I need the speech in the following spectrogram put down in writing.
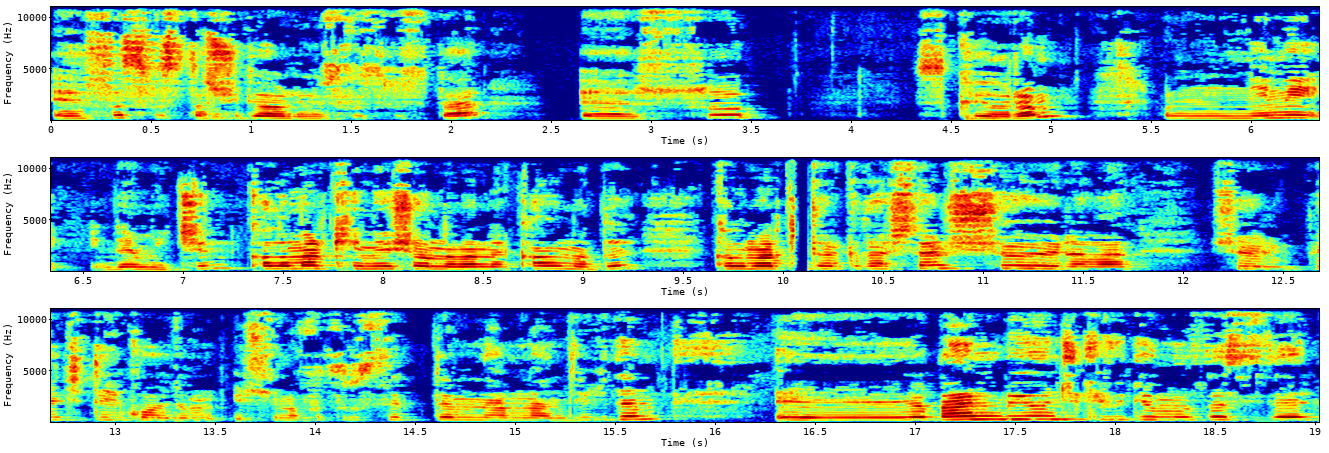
e, fıs fısta şu gördüğünüz fıs fısta e, su sıkıyorum. Nemi, nemi için. Kalamar kemiği şu anda bende kalmadı. Kalamar arkadaşlar şöyle ben şöyle bir peçeteyi koydum. Üstüne fıs sıktım, nemlendirdim. Ee, ben bir önceki videomuzda size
